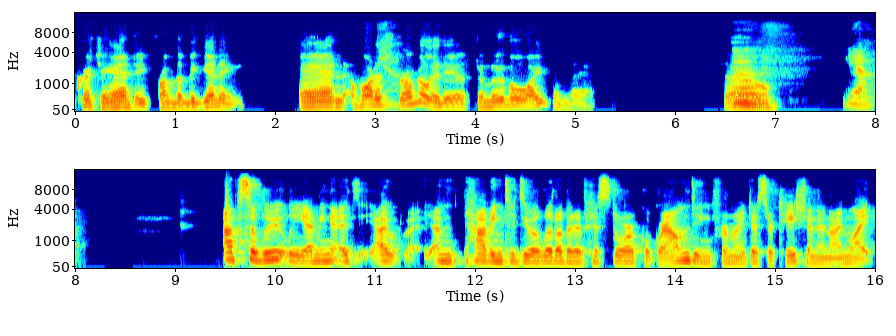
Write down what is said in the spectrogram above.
Christianity from the beginning. And what a yeah. struggle it is to move away from that. So, mm. yeah. Absolutely. I mean, it's I I'm having to do a little bit of historical grounding for my dissertation, and I'm like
